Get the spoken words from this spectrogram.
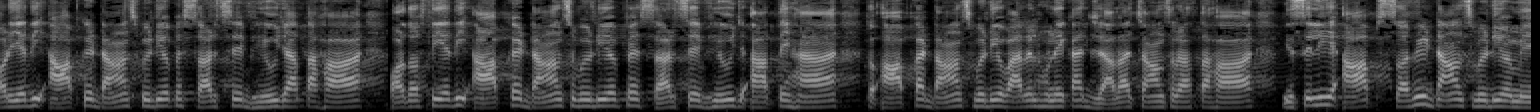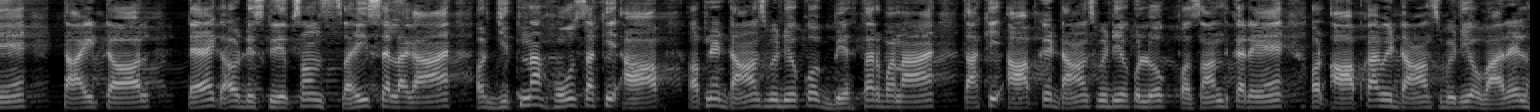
और यदि आपके डांस वीडियो पे सर्च से व्यूज़ आता है, और दोस्तों यदि आपके डांस वीडियो पे सर्च से व्यूज़ आते हैं तो आपका डांस वीडियो वायरल होने का ज़्यादा चांस रहता है। इसलिए आप सभी डांस वीडियो में टाइटल टैग और डिस्क्रिप्शन सही से लगाएँ और जितना हो सके आप अपने डांस वीडियो को बेहतर बनाएँ ताकि आपके डांस वीडियो को लोग पसंद करें और आपका भी डांस वीडियो वायरल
